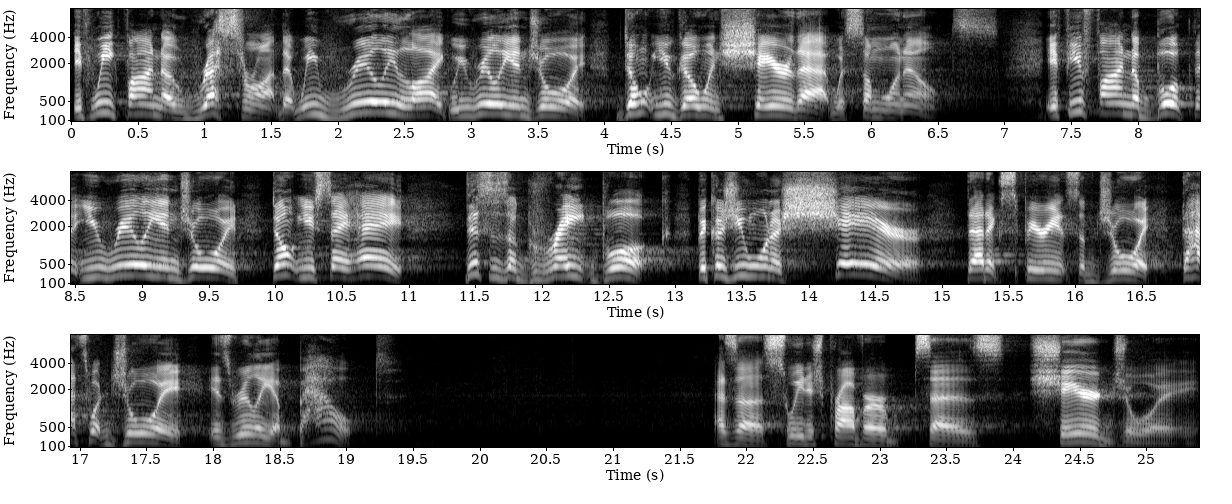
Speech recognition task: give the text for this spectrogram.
If we find a restaurant that we really like, we really enjoy, don't you go and share that with someone else? If you find a book that you really enjoyed, don't you say, hey, this is a great book because you want to share that experience of joy. That's what joy is really about. As a Swedish proverb says, shared joy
